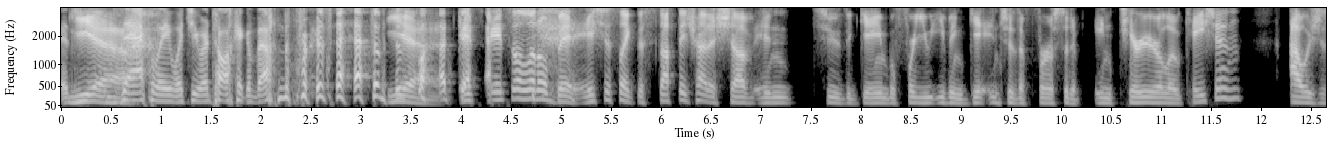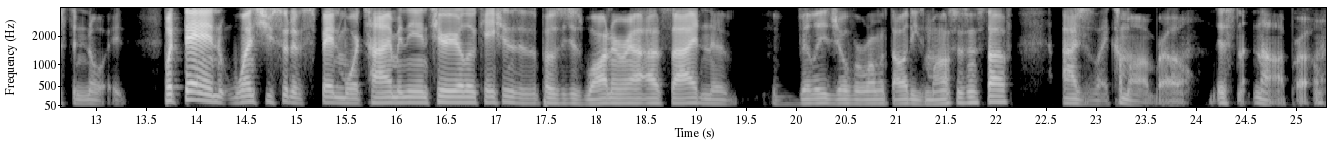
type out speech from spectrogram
it's Yeah. exactly what you were talking about in the first half of this yeah, podcast it's it's a little bit. It's just like the stuff they try to shove into the game before you even get into the first sort of interior location. I was just annoyed. But then once you sort of spend more time in the interior locations as opposed to just wandering around outside in a village overrun with all these monsters and stuff, I was just like, come on, bro. This nah, bro.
